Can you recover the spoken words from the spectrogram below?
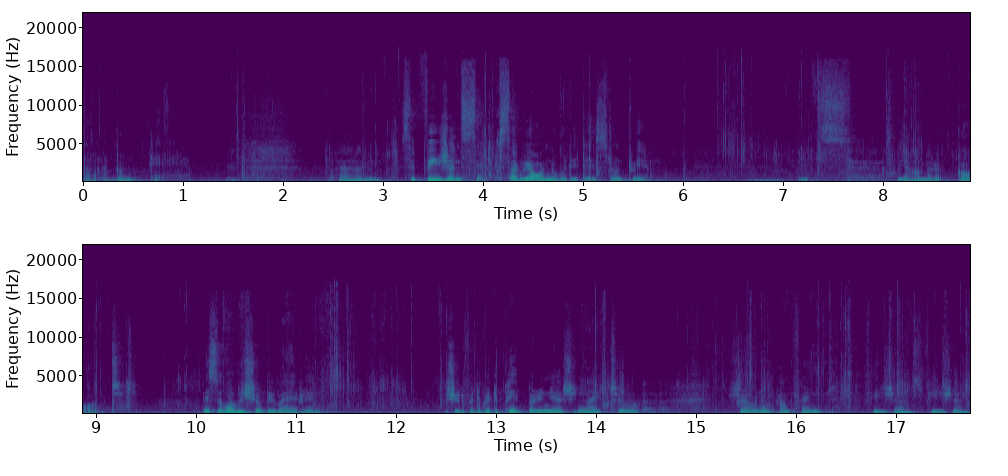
but I don't care. Um, it's Ephesians 6, and we all know what it is, don't we? It's the armour of God. This is what we should be wearing. I should have put a bit of paper in here, shouldn't I, to show when I can't find Ephesians, Ephesians,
